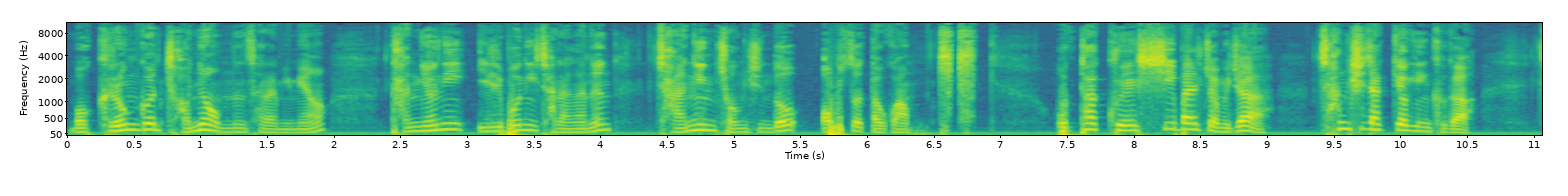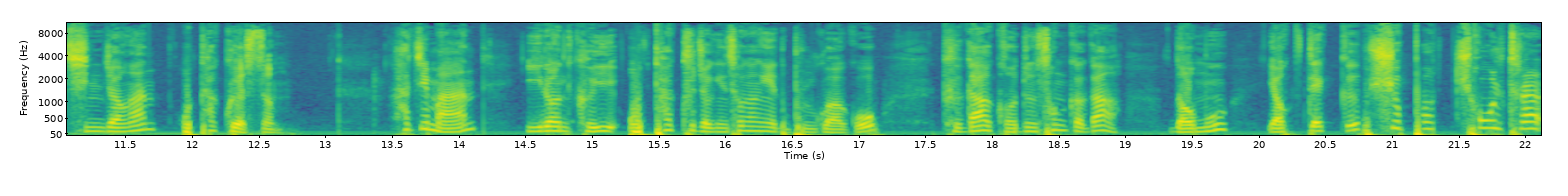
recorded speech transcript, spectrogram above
뭐 그런 건 전혀 없는 사람이며 당연히 일본이 자랑하는 장인 정신도 없었다고 함. 킥킥. 오타쿠의 시발점이자 창시작격인 그가 진정한 오타쿠였음. 하지만 이런 그의 오타쿠적인 성향에도 불구하고 그가 거둔 성과가 너무 역대급 슈퍼 초울트라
